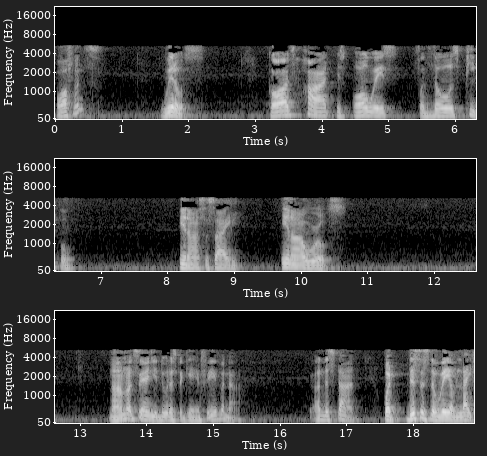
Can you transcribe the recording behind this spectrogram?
orphans, widows. God's heart is always for those people in our society, in our worlds. Now, I'm not saying you do this to gain favor now. Understand? But this is the way of life.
